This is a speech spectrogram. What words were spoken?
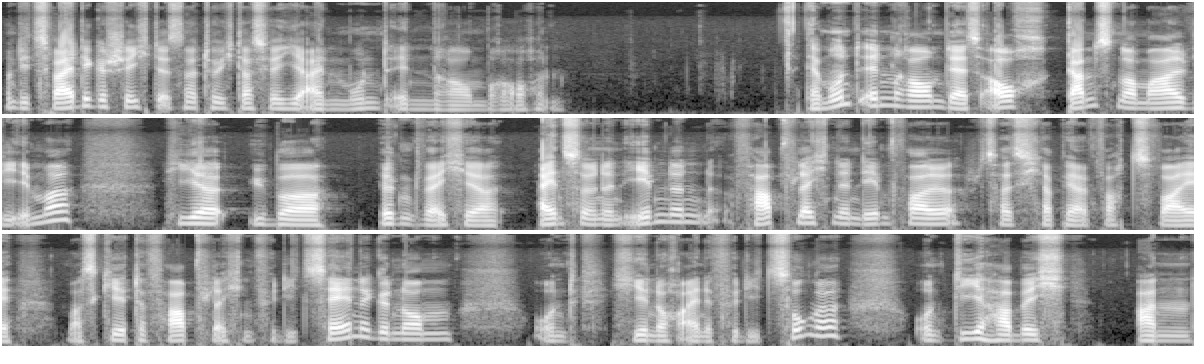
Und die zweite Geschichte ist natürlich, dass wir hier einen Mundinnenraum brauchen. Der Mundinnenraum, der ist auch ganz normal wie immer, hier über irgendwelche einzelnen Ebenen, Farbflächen in dem Fall. Das heißt, ich habe hier einfach zwei maskierte Farbflächen für die Zähne genommen und hier noch eine für die Zunge und die habe ich an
